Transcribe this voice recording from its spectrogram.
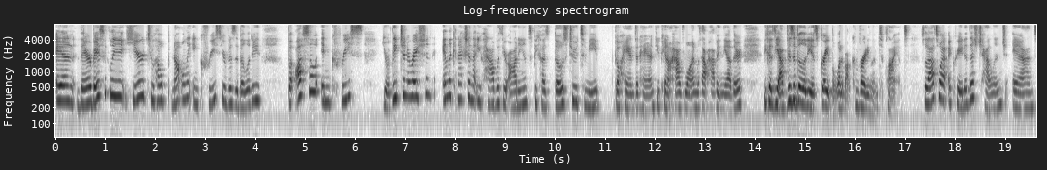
And they're basically here to help not only increase your visibility, but also increase your lead generation and the connection that you have with your audience because those two to me go hand in hand. You cannot have one without having the other because, yeah, visibility is great, but what about converting them to clients? So that's why I created this challenge, and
